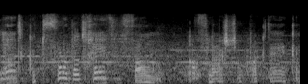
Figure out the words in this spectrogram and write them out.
Laat ik het voorbeeld geven van afluisterpraktijken.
